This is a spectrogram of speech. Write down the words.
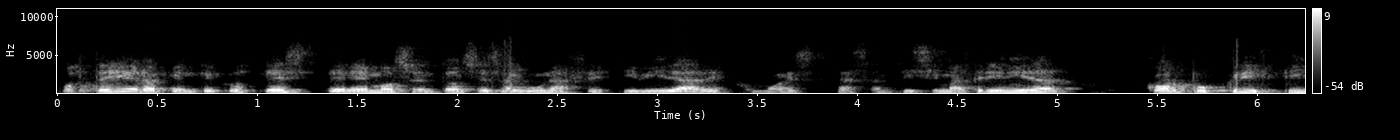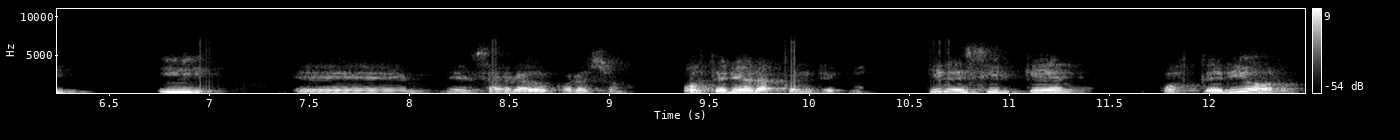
Posterior a Pentecostés tenemos entonces algunas festividades como es la Santísima Trinidad, Corpus Christi y eh, el Sagrado Corazón. Posterior a Pentecostés. Quiere decir que posterior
